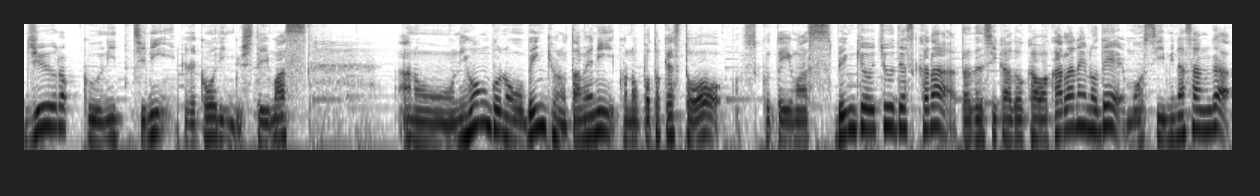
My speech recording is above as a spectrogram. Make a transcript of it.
16日にレコーディングしています。あの日本語の勉強のためにこのポッドキャストを作っています。勉強中ですから正しいかどうかわからないので、もし皆さんが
